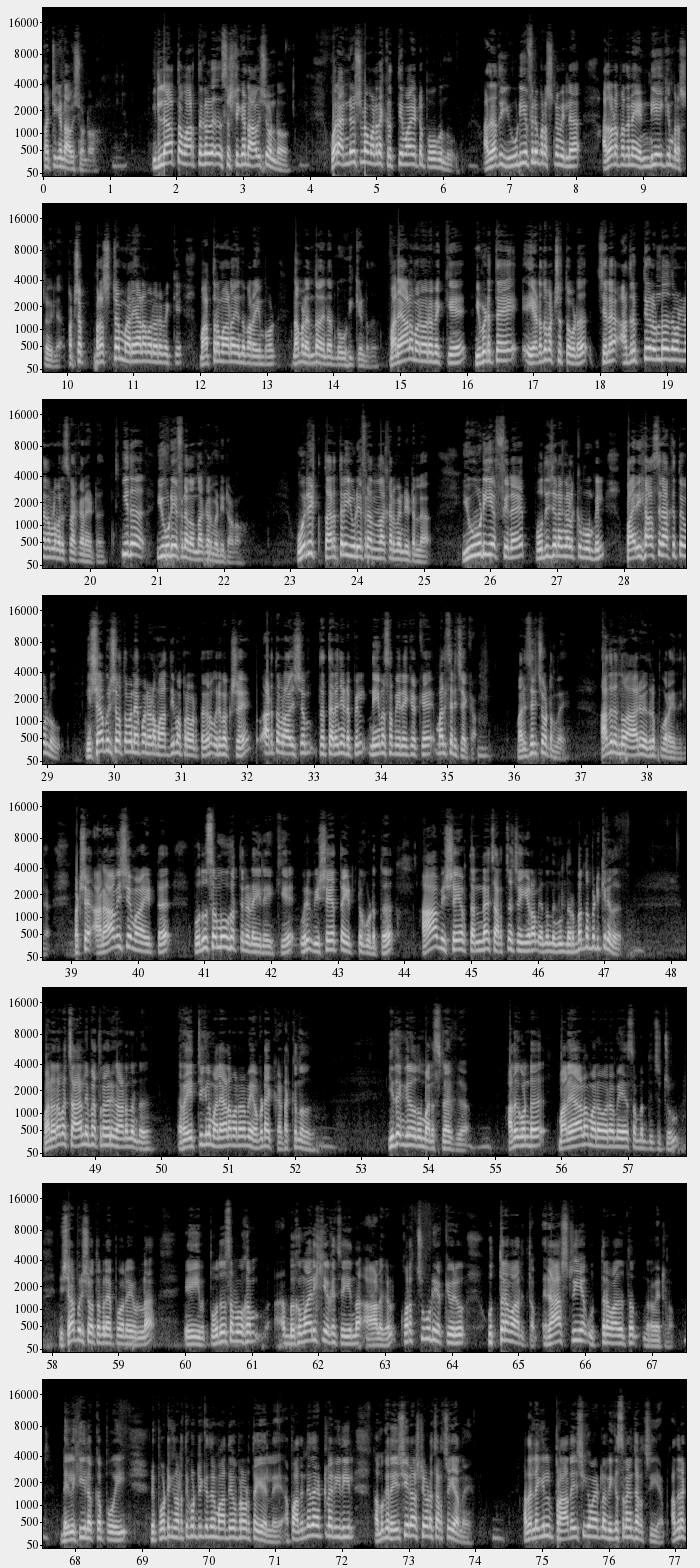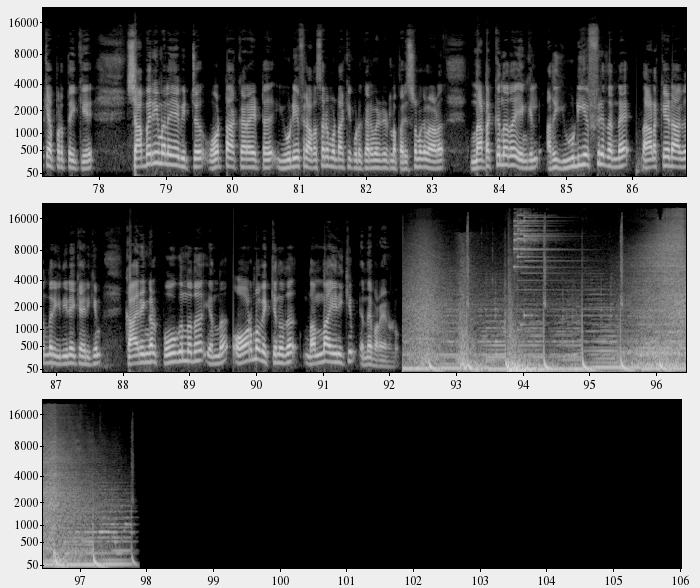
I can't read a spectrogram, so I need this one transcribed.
പറ്റിക്കേണ്ട ആവശ്യമുണ്ടോ? ഇല്ലാത്ത വാർത്തകൾ സൃഷ്ടിക്കേണ്ട ആവശ്യമുണ്ടോ? ഒരു അന്വേഷണം വളരെ കൃത്യമായിട്ട് പോകുന്നു. അതിനകത്ത് യു ഡി എഫിനും പ്രശ്നമില്ല. അതോടൊപ്പം തന്നെ എൻ ഡി എക്കും പ്രശ്നമില്ല. പക്ഷെ പ്രശ്നം മലയാള മനോരമയ്ക്ക് മാത്രമാണോ എന്ന് പറയുമ്പോൾ നമ്മൾ എന്താ അതിനകത്ത് ഊഹിക്കേണ്ടത്? മലയാള മനോരമയ്ക്ക് ഇവിടുത്തെ ഇടതുപക്ഷത്തോട് ചില അതൃപ്തികളുണ്ട് എന്ന് പറഞ്ഞാൽ നമ്മൾ മനസ്സിലാക്കാനായിട്ട്. ഇത് യു ഡി എഫിനെ നന്നാക്കാൻ വേണ്ടിയിട്ടാണോ? ഒരു തരത്തിൽ യു ഡി എഫിനെ നന്നാക്കാൻ വേണ്ടിയിട്ടല്ല. യു ഡി എഫിനെ പൊതുജനങ്ങൾക്ക് മുമ്പിൽ പരിഹാസരാക്കത്തേ ഉള്ളൂ. നിശാ പുരുഷോത്തമനെ പോലെയുള്ള മാധ്യമ പ്രവർത്തകർ ഒരുപക്ഷെ അടുത്ത പ്രാവശ്യം തെരഞ്ഞെടുപ്പിൽ നിയമസഭയിലേക്കൊക്കെ മത്സരിച്ചേക്കാം. മത്സരിച്ചോട്ടെ അതിലൊന്നും ആരും എതിർപ്പ് പറയുന്നില്ല. പക്ഷെ അനാവശ്യമായിട്ട് പൊതുസമൂഹത്തിനിടയിലേക്ക് ഒരു വിഷയത്തെ ഇട്ടുകൊടുത്ത് ആ വിഷയം തന്നെ ചർച്ച ചെയ്യണം എന്ന് നിങ്ങൾ നിർബന്ധം പിടിക്കരുത്. മനോരമ ചാനലിൽ എത്ര പേര് കാണുന്നുണ്ട്? റേറ്റിംഗിൽ മലയാള മനോരമ എവിടെ കിടക്കുന്നത്? ഇതെങ്കിലും ഒന്ന് മനസ്സിലാക്കുക. അതുകൊണ്ട് മലയാള മനോരമയെ സംബന്ധിച്ചിട്ടും നിഷാ പുരുഷോത്തമനെ പോലെയുള്ള ഈ പൊതുസമൂഹം ബഹുമാനിക്കുകയൊക്കെ ചെയ്യുന്ന ആളുകൾ കുറച്ചുകൂടിയൊക്കെ ഒരു ഉത്തരവാദിത്തം രാഷ്ട്രീയ ഉത്തരവാദിത്തം നിറവേറ്റണം. ഡൽഹിയിലൊക്കെ പോയി റിപ്പോർട്ടിംഗ് നടത്തിക്കൊണ്ടിരിക്കുന്ന ഒരു മാധ്യമപ്രവർത്തകയല്ലേ? അപ്പോൾ അതിന്റെതായിട്ടുള്ള രീതിയിൽ നമുക്ക് ദേശീയ രാഷ്ട്രീയോടെ ചർച്ച ചെയ്യാന്നേ അതല്ലെങ്കിൽ പ്രാദേശികമായിട്ടുള്ള വികസനം ചർച്ച ചെയ്യാം. അതിനൊക്കെ അപ്പുറത്തേക്ക് ശബരിമലയെ വിറ്റ് വോട്ടാക്കാനായിട്ട് യു ഡി എഫിന് അവസരം ഉണ്ടാക്കി കൊടുക്കാൻ വേണ്ടിയിട്ടുള്ള പരിശ്രമങ്ങളാണ് നടക്കുന്നത് എങ്കിൽ അത് യു ഡി എഫിന് തന്നെ നാണക്കേടാകുന്ന രീതിയിലേക്കായിരിക്കും കാര്യങ്ങൾ പോകുന്നത് എന്ന് ഓർമ്മ വെക്കുന്നത് നന്നായിരിക്കും എന്നേ പറയാനുള്ളൂ.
